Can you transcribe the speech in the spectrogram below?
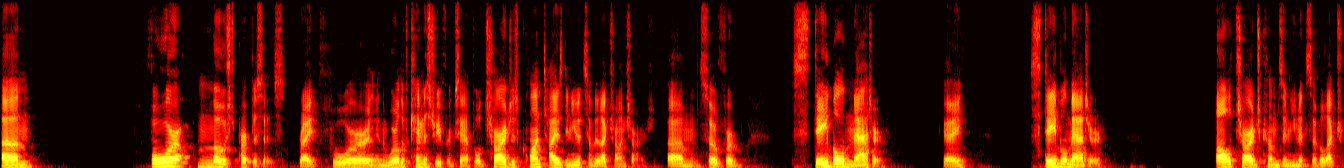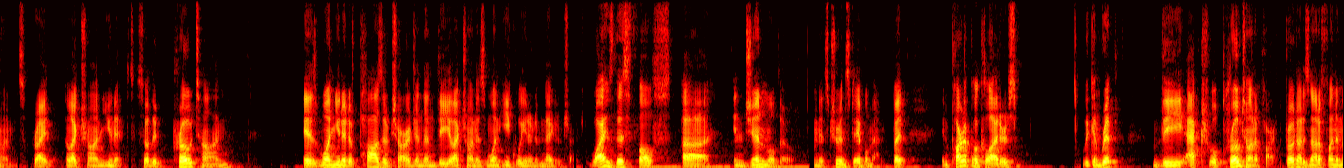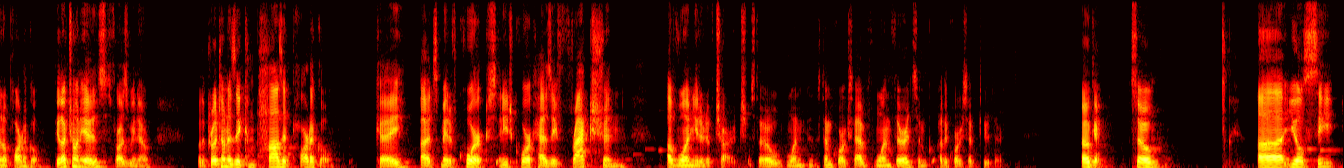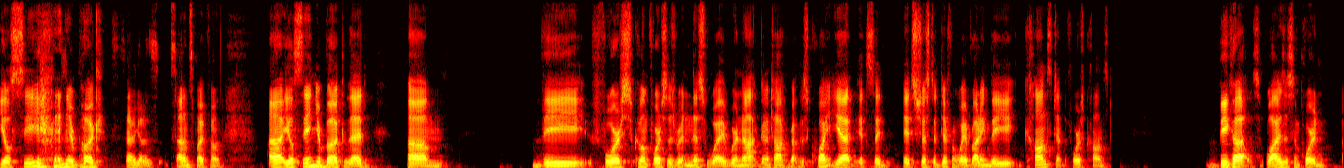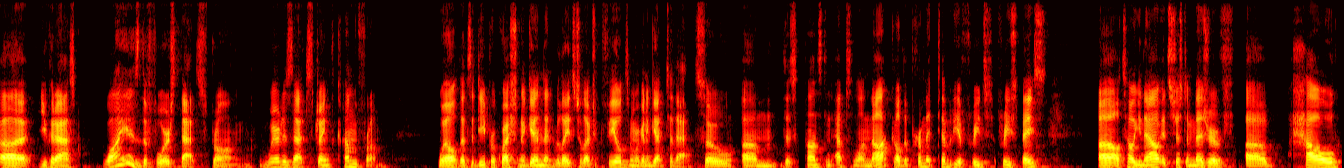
Um, for most purposes, right? For in the world of chemistry, for example, charge is quantized in units of the electron charge. Um, so for stable matter, okay, stable matter, all charge comes in units of electrons, right? Electron units. So the proton is one unit of positive charge, and then the electron is one equal unit of negative charge. Why is this false uh, in general, though? I mean, it's true in stable matter, but in particle colliders, we can rip the actual proton apart. The proton is not a fundamental particle. The electron is, as far as we know, but the proton is a composite particle. Okay, uh, it's made of quarks, and each quark has a fraction of one unit of charge. So one, some quarks have one third, some other quarks have two thirds. Okay, so uh, you'll see you'll see in your book. Sorry, I gotta silence my phone. Uh, you'll see in your book that um, the force Coulomb force is written this way. We're not going to talk about this quite yet. It's a it's just a different way of writing the constant, the force constant. Because why is this important? Uh, you could ask, why is the force that strong? Where does that strength come from? Well, that's a deeper question again that relates to electric fields, and we're going to get to that. So um, this constant epsilon naught called the permittivity of free, free space, uh, I'll tell you now, it's just a measure of uh, how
